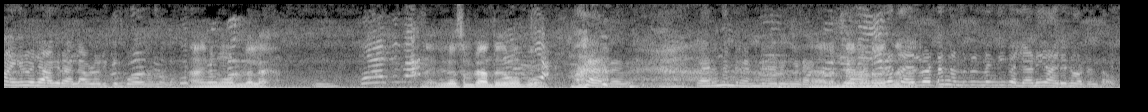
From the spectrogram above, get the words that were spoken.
ഭയങ്കര വലിയ ആഗ്രഹമല്ല അവിടെ ഒരിക്കലും പോകണം എന്നുള്ളത്? അതിന് മുകളിലല്ലേ? ഉം. ഒരു ദിവസം ഭ്രാന്ത് കഴിയുമ്പോ പോകും രണ്ടുപേരും കൂടെ. കണ്ടിട്ടുണ്ടെങ്കിൽ കല്യാണി ആര്യനോട് ഉണ്ടാവും.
